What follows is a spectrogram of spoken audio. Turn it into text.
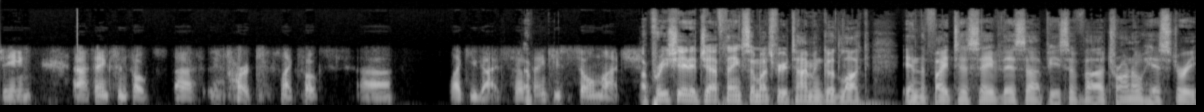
seeing. thanks, in folks, in part, like folks like you guys. So thank you so much. Appreciate it, Jeff. Thanks so much for your time and good luck in the fight to save this uh, piece of uh, Toronto history.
